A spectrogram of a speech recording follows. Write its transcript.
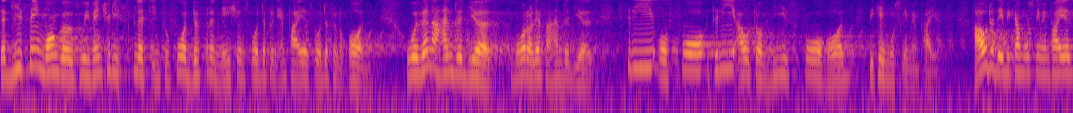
that these same Mongols who eventually split into four different nations, four different empires, four different hordes, within a hundred years, more or less a hundred years, three or four, three out of these four hordes became Muslim empires. How did they become Muslim empires?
